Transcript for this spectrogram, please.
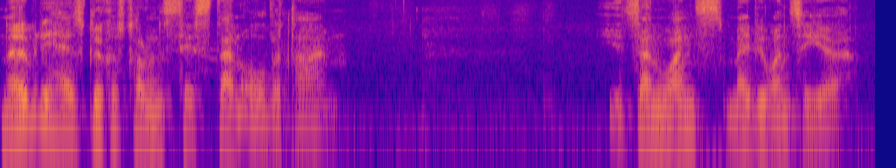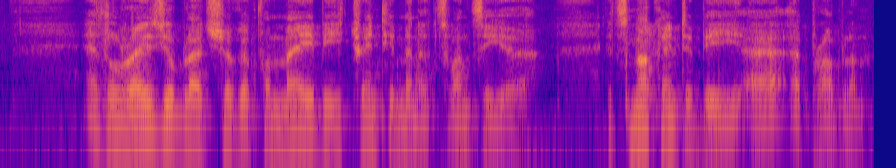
Nobody has glucose tolerance tests done all the time. It's done once, maybe once a year. And it'll raise your blood sugar for maybe 20 minutes once a year. It's not going to be a, a problem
